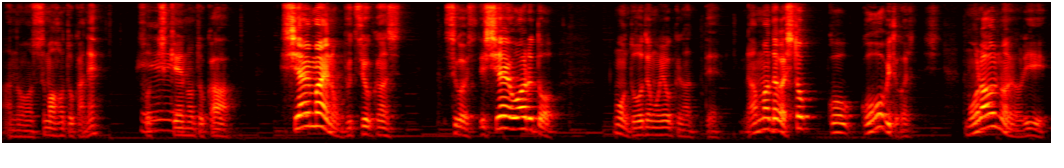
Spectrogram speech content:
あのスマホとかねそっち系のとか。試合前の物欲がしすごいです。で試合終わるともうどうでもよくなってあんまだから人こうご褒美とかもらうのより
